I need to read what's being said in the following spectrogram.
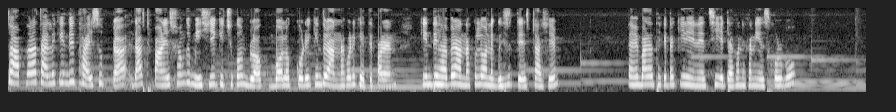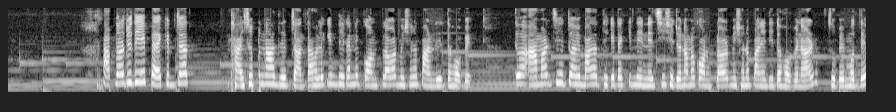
তো আপনারা চাইলে কিন্তু থাই স্যুপটা জাস্ট পানির সঙ্গে মিশিয়ে কিছুক্ষণ ব্লক বলক করে কিন্তু রান্না করে খেতে পারেন। কিন্তু এভাবে রান্না করলে অনেক বেশি টেস্ট আসে। আমি বাজার থেকে এটা কিনে এনেছি, এটা এখন এখানে ইউজ করব। আপনারা যদি এই প্যাকেটটা থাই স্যুপ না দিতে চান, তাহলে কিন্তু এখানে কর্নফ্লাওয়ার মেশানো পানি দিতে হবে। তো আমার যেহেতু আমি বাজার থেকে এটা কিনে এনেছি, সেজন্য আমার কর্নফ্লাওয়ার মেশানো পানি দিতে হবে না আর স্যুপের মধ্যে।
